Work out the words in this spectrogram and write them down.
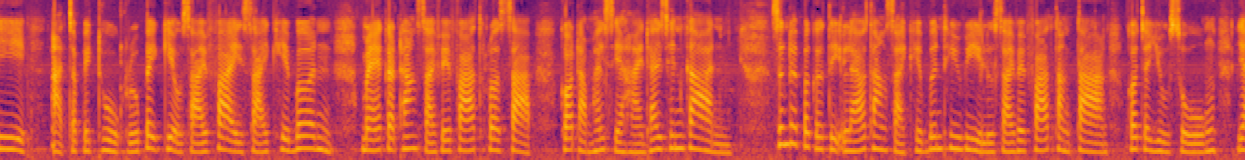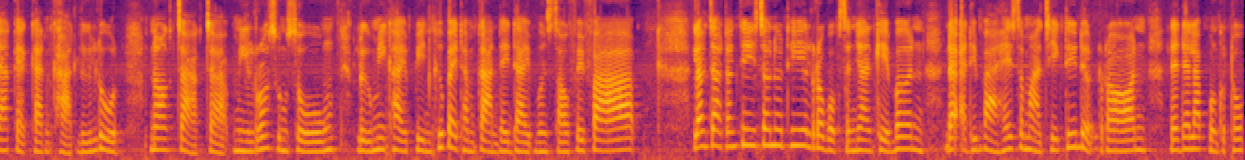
ที่อาจจะไปถูกหรือไปเกี่ยวสายไฟสายเคเบิลแม้กระทั่งสายไฟฟ้าโทรศัพท์ ก็ทำให้เสียหายได้เช่นกัน ซึ่งโดยปกติแล้วทางสายเคเบิลทีวีหรือสายไฟฟ้าต่างๆ ก็จะอยู่สูง ยากแก่การขาดหรือหลุดนอกจากจะมีรถสูงๆ หรือมีใครปีนขึ้นไปทำการใด ๆ บนเสาไฟฟ้า หลังจากทั้งที่เจ้าหน้าที่ระบบสัญญาณเคเบิล ได้อธิบายให้สมาชิกที่เดือดร้อน และได้รับผลกระทบ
